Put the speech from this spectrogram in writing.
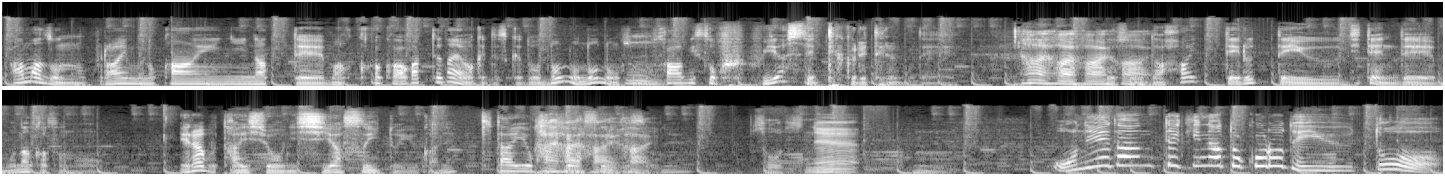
Amazon のプライムの会員になって、まあ、価格上がってないわけですけど、どんどんどんどんそのサービスを増やしていってくれてるので、うん、はいはいはい、はい、そうそう入ってるっていう時点でもうなんかその、選ぶ対象にしやすいというかね、期待をかけやすいですよね。はいはいはいはいそうですね。うん、お値段的なところで言うと、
